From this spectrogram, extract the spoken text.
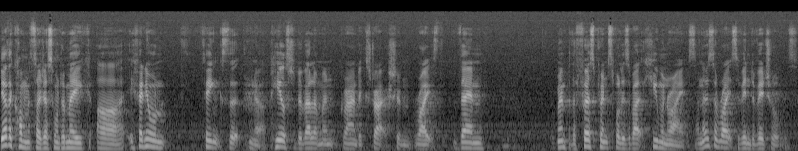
The other comments I just want to make are, if anyone thinks that you know, appeals to development ground extraction rights, then remember the first principle is about human rights, and those are rights of individuals.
